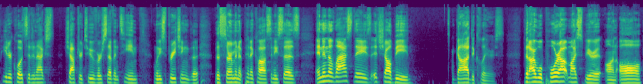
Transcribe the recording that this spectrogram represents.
Peter quotes it in Acts chapter 2, verse 17, when he's preaching the, the sermon at Pentecost, and he says, And in the last days it shall be, God declares, that I will pour out my spirit on all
